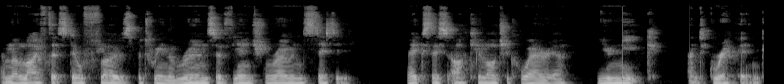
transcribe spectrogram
and the life that still flows between the ruins of the ancient Roman city makes this archaeological area unique and gripping.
